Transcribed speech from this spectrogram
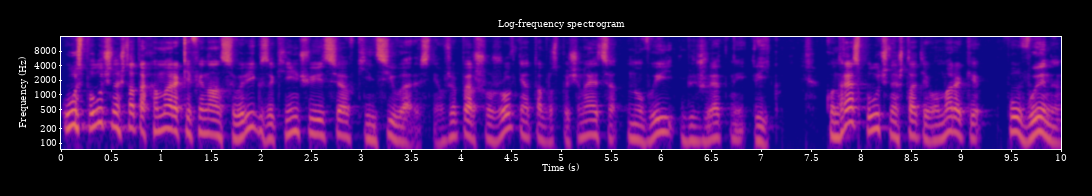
У Сполучених Штатах Америки фінансовий рік закінчується в кінці вересня. Вже 1 жовтня там розпочинається новий бюджетний рік. Конгрес Сполучених Штатів Америки повинен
